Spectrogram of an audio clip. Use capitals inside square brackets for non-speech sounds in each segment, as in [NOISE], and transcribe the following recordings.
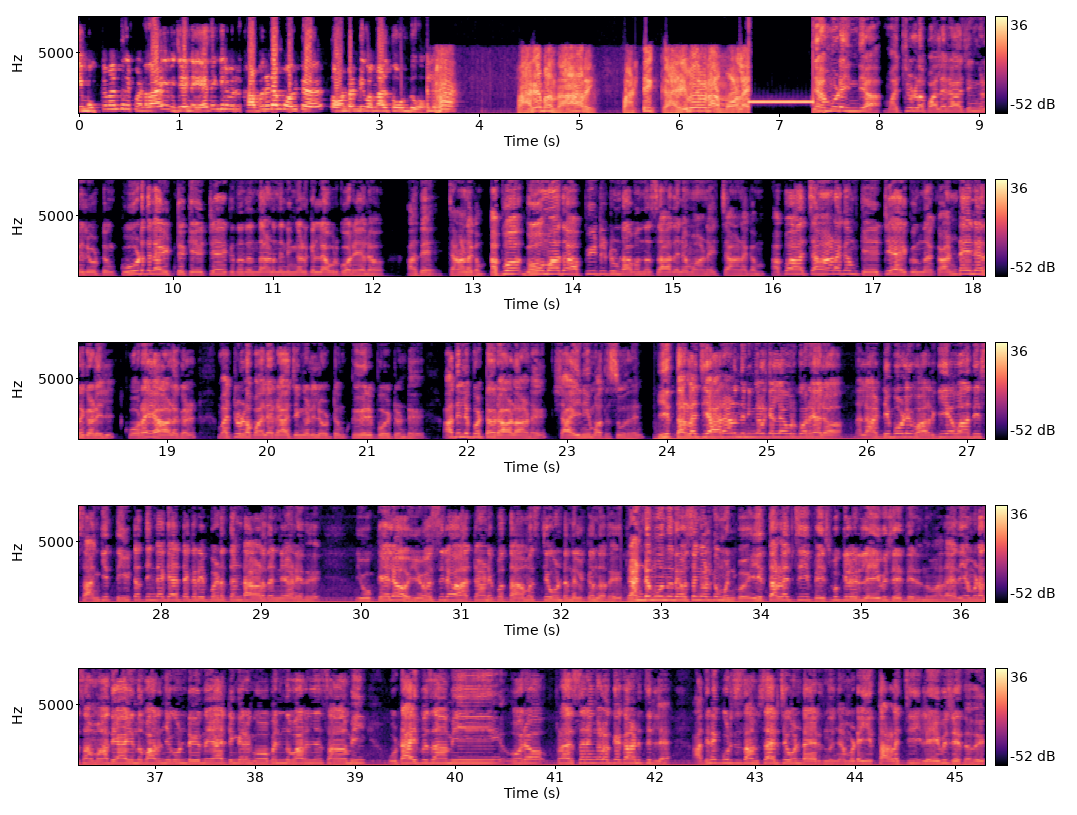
ഈ മുഖ്യമന്ത്രി പിണറായി വിജയൻ ഏതെങ്കിലും ഒരു ഖബറിടം പോയിട്ട് തോണ്ടണ്ടി വന്നാൽ തോണ്ടുവോ? പരമനാറി പട്ടി കഴിവരടാ മോളെ. നമ്മുടെ ഇന്ത്യ മറ്റുള്ള പല രാജ്യങ്ങളിലോട്ടും കൂടുതലായിട്ട് കയറ്റി അയക്കുന്നത് എന്താണെന്ന് നിങ്ങൾക്ക് എല്ലാവർക്കും അറിയാലോ? അതെ ചാണകം. അപ്പോ ഗോമാത അപ്പിയിട്ടിട്ടുണ്ടാവുന്ന സാധനമാണ് ചാണകം. അപ്പൊ ആ ചാണകം കയറ്റി അയക്കുന്ന കണ്ടെയ്നറുകളിൽ കുറെ ആളുകൾ മറ്റുള്ള പല രാജ്യങ്ങളിലോട്ടും കയറിപ്പോയിട്ടുണ്ട് അതിൽപ്പെട്ട ഒരാളാണ് ഷൈനി മധുസൂദൻ ഈ തള്ളച്ചി ആരാണെന്ന് നിങ്ങൾക്ക് എല്ലാവർക്കും അറിയാലോ? നല്ല അടിപൊളി വർഗീയവാദി സംഗീത് തീട്ടത്തിന്റെ കാറ്റഗറി പെടുത്തേണ്ട ആൾ തന്നെയാണിത്. യു കെയിലോ യു എസിലോ ആറ്റാണ് ഇപ്പൊ താമസിച്ചുകൊണ്ട് നിൽക്കുന്നത്. രണ്ട് മൂന്ന് ദിവസങ്ങൾക്ക് മുൻപ് ഈ തള്ളച്ചി ഫേസ്ബുക്കിൽ ഒരു ലൈവ് ചെയ്തിരുന്നു. അതായത് നമ്മുടെ സമാധിയായി എന്ന് പറഞ്ഞുകൊണ്ട് നെയ്യാറ്റിങ്കര ഗോപൻ എന്ന് പറഞ്ഞ സ്വാമി ഉടായ്പ സ്വാമി ഓരോ പ്രസരങ്ങളൊക്കെ കാണിച്ചില്ലേ? അതിനെക്കുറിച്ച് സംസാരിച്ചുകൊണ്ടായിരുന്നു നമ്മുടെ ഈ തള്ളച്ചി ലൈവ് ചെയ്തത്.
